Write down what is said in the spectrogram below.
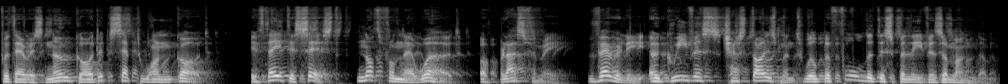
for there is no God except one God. If they desist not from their word of blasphemy, verily a grievous chastisement will befall the disbelievers among them.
